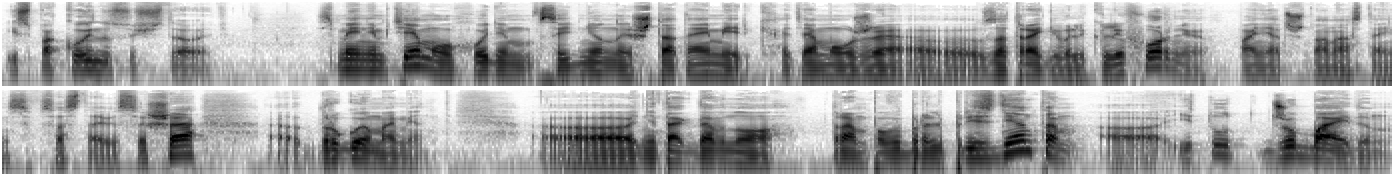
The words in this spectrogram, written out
и спокойно существовать. Сменим тему, уходим в Соединенные Штаты Америки. Хотя мы уже э, затрагивали Калифорнию, понятно, что она останется в составе США. Э, другой момент. Э, не так давно Трампа выбрали президентом, и тут Джо Байден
